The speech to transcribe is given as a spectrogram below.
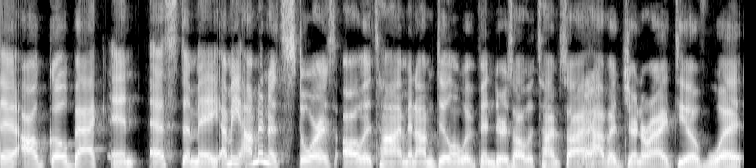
then I'll go back and estimate. I mean, I'm in stores all the time and I'm dealing with vendors all the time. So I Right. have a general idea of what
